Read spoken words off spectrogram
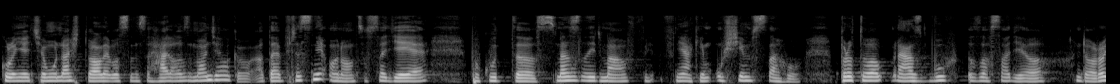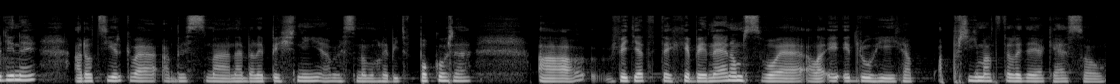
kvůli něčemu naštval nebo jsem se hádal s manželkou. A to je přesně ono, co se děje, pokud eh, jsme s lidma v, v nějakém užším vztahu. Proto nás Bůh zasadil do rodiny a do církve, aby jsme nebyli pišní, aby jsme mohli být v pokoře a vidět ty chyby nejenom svoje, ale i, i druhých a, a přijímat ty lidi, jaké jsou.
